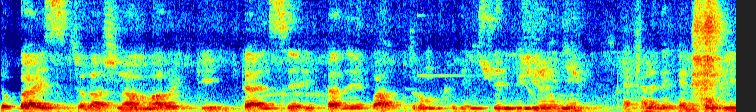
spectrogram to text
গাইস চলে আসলাম আরও একটি টাইলসের কাজে বাথরুম ফিটিংসের ভিডিও নিয়ে। এখানে দেখেন খুবই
